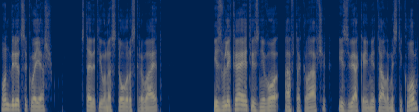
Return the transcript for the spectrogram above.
Он берет саквояж, ставит его на стол, раскрывает, извлекает из него автоклавчик и, звякая металлом и стеклом,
